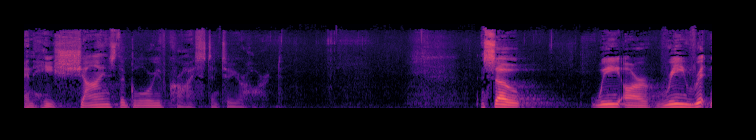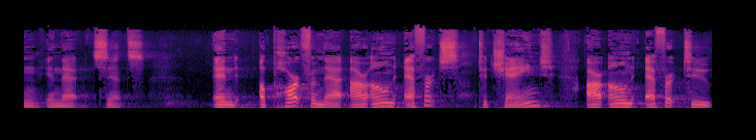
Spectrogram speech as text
and He shines the glory of Christ into your heart. And so we are rewritten in that sense. And apart from that, our own efforts to change, our own effort to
